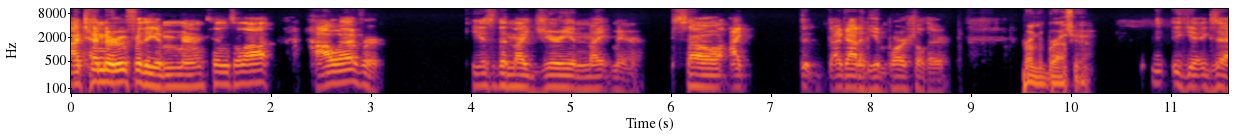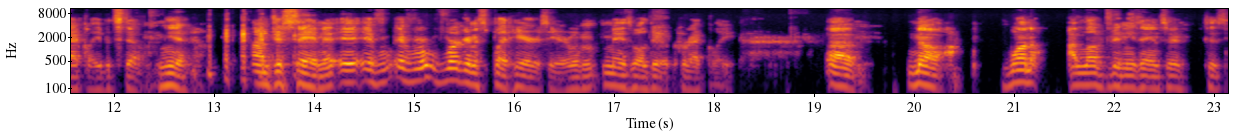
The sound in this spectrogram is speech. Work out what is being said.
I tend to root for the Americans a lot. However, he is the Nigerian nightmare, so I, I got to be impartial there. From Nebraska. Yeah, exactly. But still, yeah, I'm just saying if if we're, if we're gonna split hairs here, we may as well do it correctly. Um, no, one, I loved Vinny's answer because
